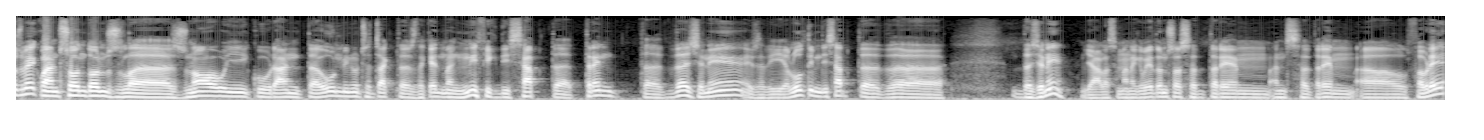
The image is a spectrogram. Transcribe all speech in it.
Doncs bé, quan són doncs, les 9 i 41 minuts exactes d'aquest magnífic dissabte 30 de gener, és a dir, l'últim dissabte de, de gener, ja la setmana que ve doncs encetarem, encetarem el febrer,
